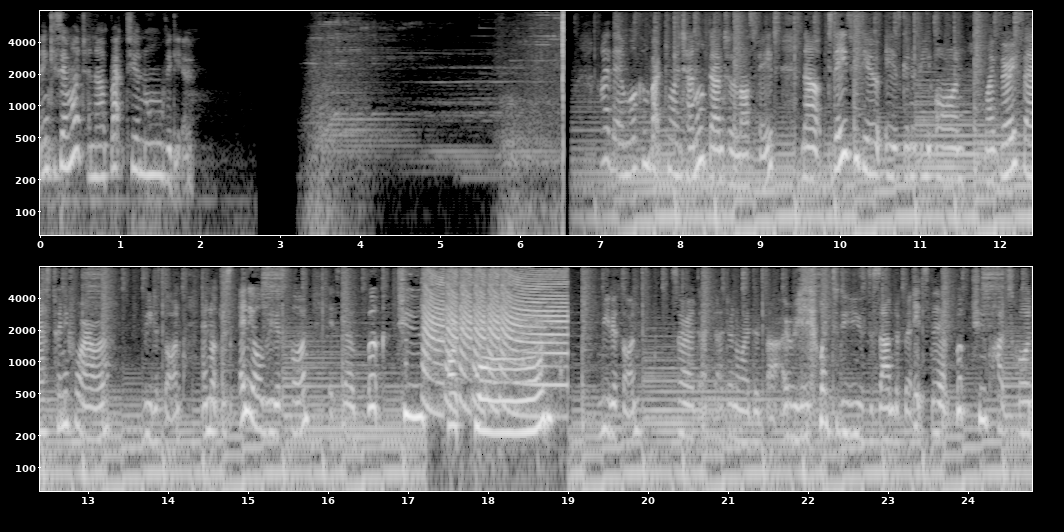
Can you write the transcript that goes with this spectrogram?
Thank you so much and now back to your normal video. Hi there and welcome back to my channel, down to the last page. Now today's video is going to be on my very first 24 hour readathon and not just any old readathon, it's the BookTube Squad readathon. Sorry, I, I, I, don't know why I did that. I really wanted to use the sound effect. It's the BookTube Hype Squad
